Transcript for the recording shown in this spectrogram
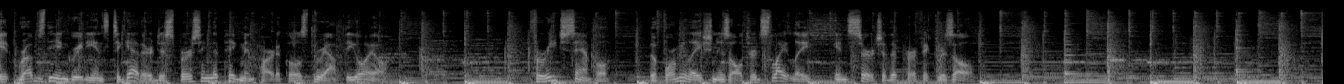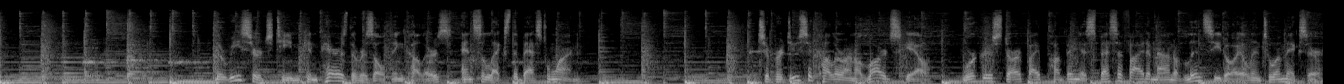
It rubs the ingredients together, dispersing the pigment particles throughout the oil. For each sample, the formulation is altered slightly in search of the perfect result. The research team compares the resulting colors and selects the best one. To produce a color on a large scale, workers start by pumping a specified amount of linseed oil into a mixer.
